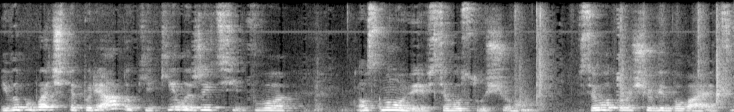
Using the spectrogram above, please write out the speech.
І ви побачите порядок, який лежить в основі всього сущого, всього того, що відбувається.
